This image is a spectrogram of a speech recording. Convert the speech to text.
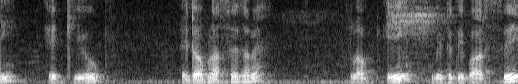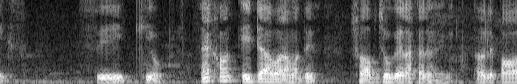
ই এ কিউব এটাও প্লাস হয়ে যাবে। Log E B to the power six C cube এখন এইটা আবার আমাদের সব যোগের আকারে হয়ে গেল। তাহলে পাওয়া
